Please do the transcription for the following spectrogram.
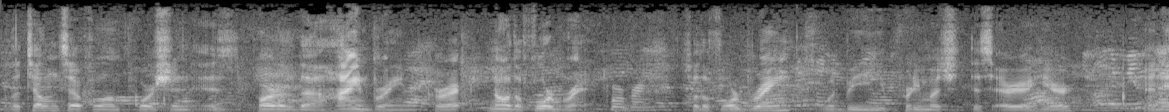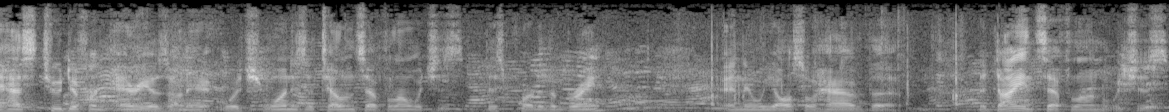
So the telencephalon portion is part of the hindbrain, correct? No, the forebrain. Forebrain. So the forebrain would be pretty much this area here, and it has two different areas on it. Which one is the telencephalon, which is this part of the brain, and then we also have the the diencephalon, which is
